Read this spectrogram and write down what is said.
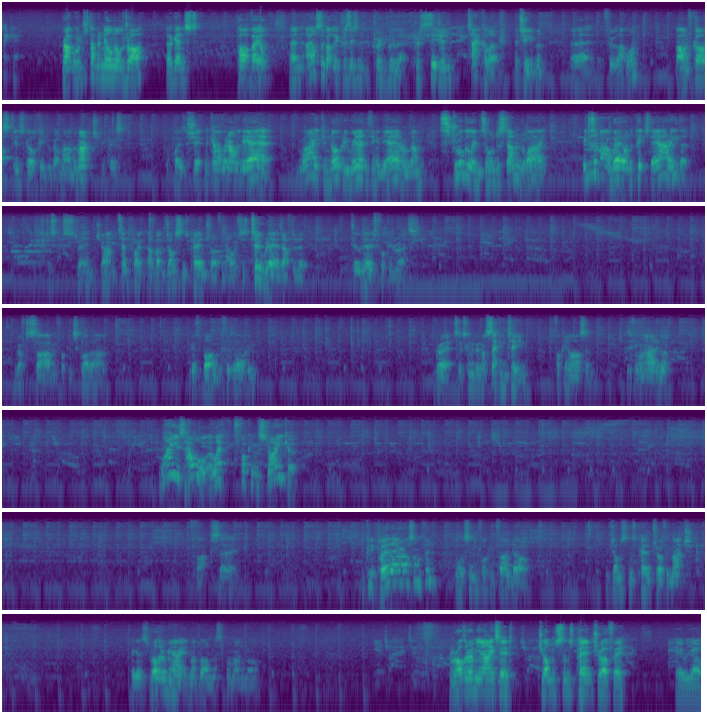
Take care. Right, we'll just have a nil-nil draw against Port Vale, and I also got the precision pre- precision tackler achievement uh, through that one. Oh, and of course, his goalkeeper got man of the match because the players are shit and they can't win out in the air. Why can nobody win anything in the air? I'm, I'm struggling to understand why. It doesn't matter where on the pitch they are either. Strange. Right, I'm 10 point. I've got Johnstone's paint trophy now, which is two days after the two days fucking rest. I'm gonna have to sort out my fucking squad, aren't I? Against Bournemouth as well, I think. Great, so it's to be my second team. Fucking awesome. As if it wasn't hard enough. Why is Howell a left fucking striker? Fuck's sake. Can he play there or something? We'll soon fucking find out. The Johnstone's Paint Trophy match against Rotherham United, not Bournemouth. What am I on about? Rotherham United, Johnstone's Paint Trophy. Here we go.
